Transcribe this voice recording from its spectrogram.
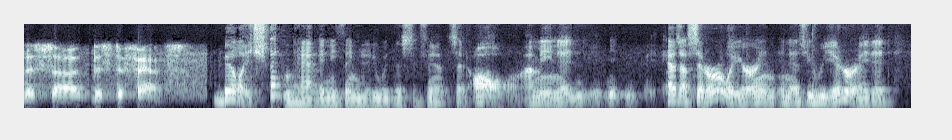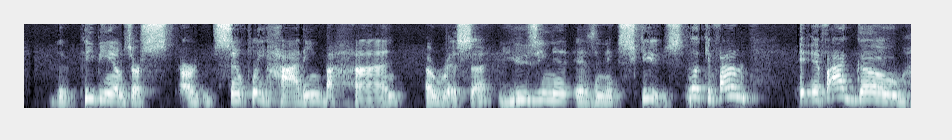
this uh, this defense. Bill, it shouldn't have anything to do with this offense at all. I mean, it, it, as I said earlier, and, and, as you reiterated, the PBMs are, are simply hiding behind ERISA, using it as an excuse. Look, if I'm, if I go,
